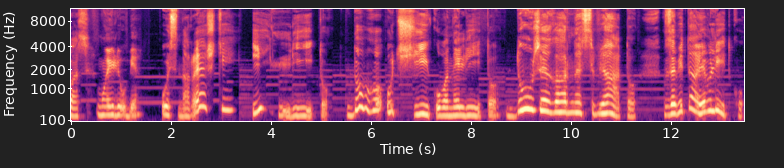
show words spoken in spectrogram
вас, мої любі. Ось нарешті і літо. Довго очікуване літо, дуже гарне свято. Завітає влітку,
